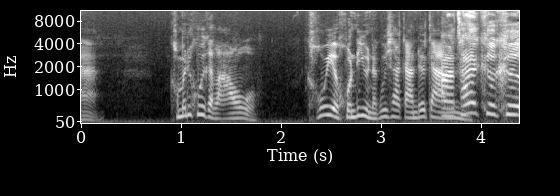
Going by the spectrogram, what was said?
น่ะเขาไม่ได้คุยกับเราเขาคุยกับคนที่อยู่นักวิชาการด้วยกันอ่าใช่คือคือ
